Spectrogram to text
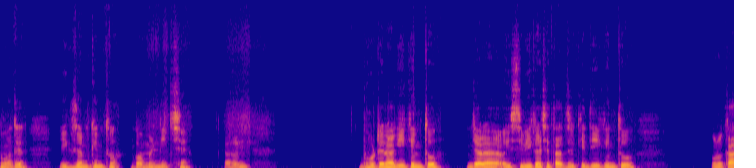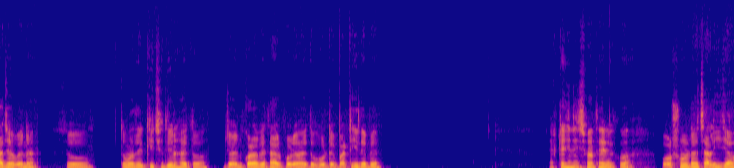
তোমাদের এক্সাম কিন্তু গভর্নমেন্ট নিচ্ছে। কারণ ভোটের আগে কিন্তু যারা ওই সিভিক আছে তাদেরকে দিয়ে কিন্তু কোনো কাজ হবে না। সো তোমাদের কিছুদিন হয়তো জয়েন করাবে, তারপরে হয়তো ভোটে পাঠিয়ে দেবে। একটা জিনিস মাথায় রেখো, পড়াশোনাটা চালিয়ে যাও।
